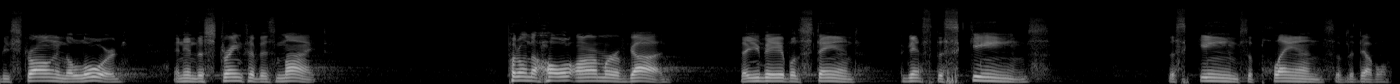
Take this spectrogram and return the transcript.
Be strong in the Lord and in the strength of his might. Put on the whole armor of God that you may be able to stand against the schemes, the schemes, the plans of the devil.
